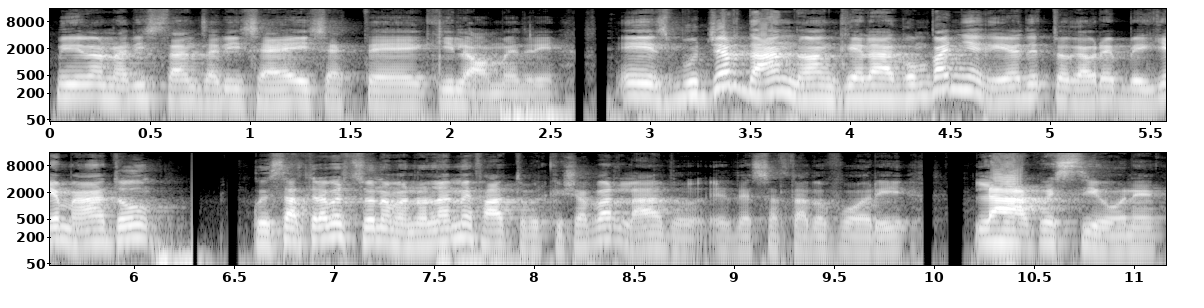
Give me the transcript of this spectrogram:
viveva a una distanza di 6-7 km. E sbugiardando anche la compagnia che gli ha detto che avrebbe chiamato quest'altra persona, ma non l'ha mai fatto perché ci ha parlato ed è saltato fuori la questione.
